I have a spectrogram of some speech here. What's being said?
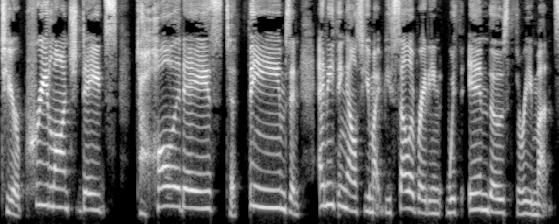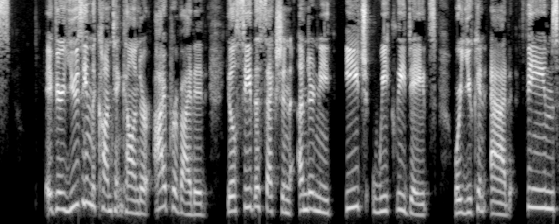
to your pre-launch dates to holidays to themes and anything else you might be celebrating within those three months. If you're using the content calendar I provided, you'll see the section underneath each weekly dates where you can add themes,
